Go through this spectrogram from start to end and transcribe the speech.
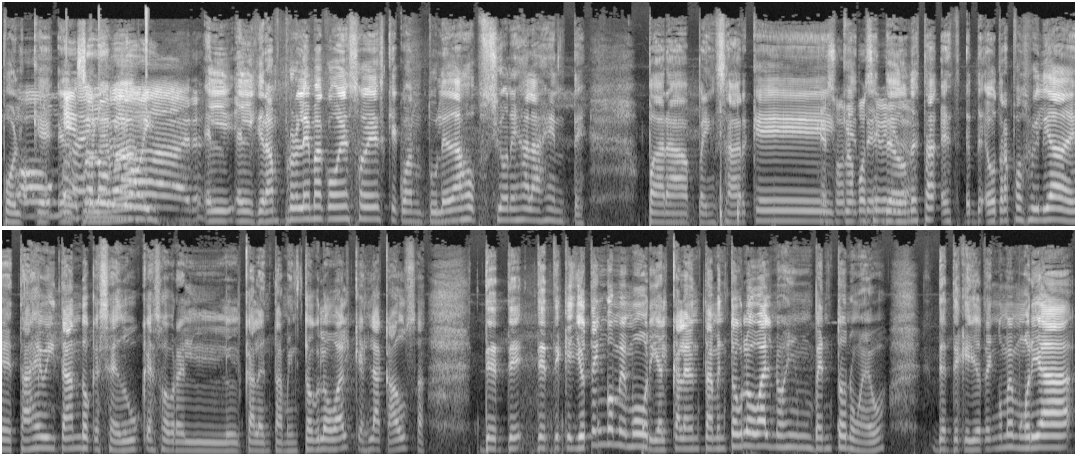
porque Oh el, problema- el, el gran problema con eso es que cuando tú le das opciones a la gente para pensar que, Que es una que de- dónde está es- de otras posibilidades estás evitando que se eduque sobre el calentamiento global que es la causa. Desde, desde que yo tengo memoria el calentamiento global no es un invento nuevo. Desde que yo tengo memoria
